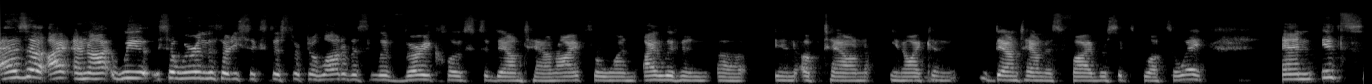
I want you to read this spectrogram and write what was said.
as a I and I we so we're in the 36th district. A lot of us live very close to downtown. I for one, I live in uh, in uptown. You know, I can downtown is five or six blocks away, and it's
